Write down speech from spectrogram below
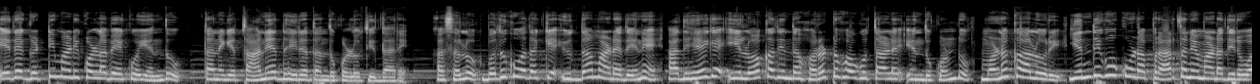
ಎದೆ ಗಟ್ಟಿ ಮಾಡಿಕೊಳ್ಳಬೇಕು ಎಂದು ತನಗೆ ತಾನೇ ಧೈರ್ಯ ತಂದುಕೊಳ್ಳುತ್ತಿದ್ದಾರೆ. ಅಸಲು ಬದುಕುವುದಕ್ಕೆ ಯುದ್ಧ ಮಾಡದೇನೆ, ಅದು ಹೇಗೆ ಈ ಲೋಕದಿಂದ ಹೊರಟು ಹೋಗುತ್ತಾಳೆ ಎಂದುಕೊಂಡು ಮೊಣಕಾಲೂರಿ ಎಂದಿಗೂ ಕೂಡ ಪ್ರಾರ್ಥನೆ ಮಾಡದಿರುವ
